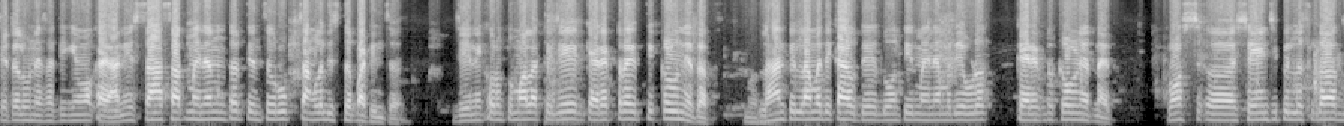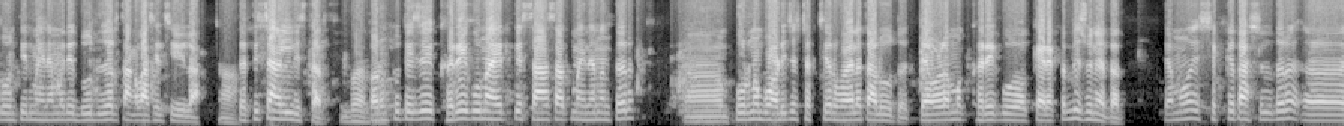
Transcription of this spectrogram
सेटल होण्यासाठी किंवा काय? आणि सहा सात महिन्यानंतर त्यांचं रूप चांगलं दिसतं पाठींचं. जेणेकरून तुम्हाला ते जे कॅरेक्टर आहेत ते कळून येतात. लहान पिल्लामध्ये काय होते दोन तीन महिन्यामध्ये एवढं कॅरेक्टर कळून येत नाहीत. क्रॉस शेळ्यांची पिल्लं सुद्धा दोन तीन महिन्यामध्ये दूध जर चांगला असेल शेळीला. तर ती चांगली दिसतात. परंतु ते जे खरे गुण आहेत ते सहा सात महिन्यानंतर पूर्ण बॉडीचं स्ट्रक्चर व्हायला चालू होतं. त्यावेळेला मग खरे कॅरेक्टर दिसून येतात. त्यामुळे शक्यता असेल तर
